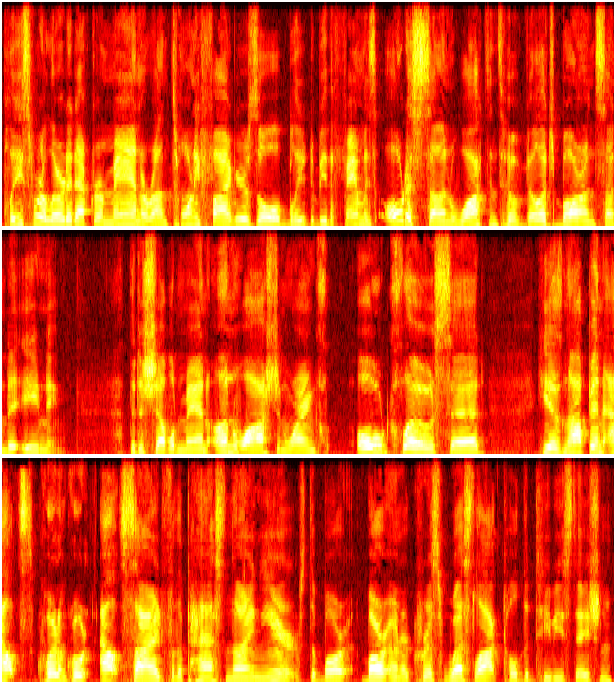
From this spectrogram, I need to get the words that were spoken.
Police were alerted after a man around 25 years old, believed to be the family's oldest son, walked into a village bar on Sunday evening. The disheveled man, unwashed and wearing old clothes, said he has not been out, quote unquote, outside for the past nine years. The bar bar owner Chris Westlock told the TV station.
